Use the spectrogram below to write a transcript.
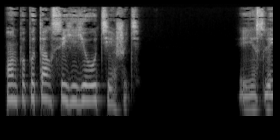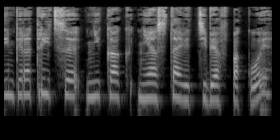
Он попытался ее утешить. Если императрица никак не оставит тебя в покое,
